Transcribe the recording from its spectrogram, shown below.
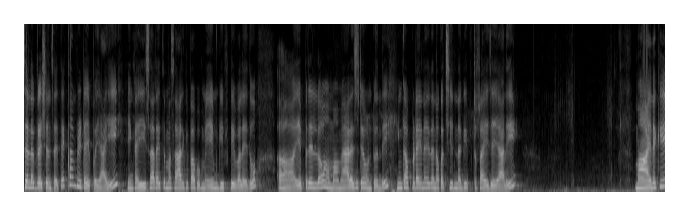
సెలబ్రేషన్స్ అయితే కంప్లీట్ అయిపోయాయి. ఇంకా ఈసారి అయితే మా సార్కి పాపం ఏం గిఫ్ట్ ఇవ్వలేదు. ఏప్రిల్లో మా మ్యారేజ్ డే ఉంటుంది. ఇంకా అప్పుడైనా ఏదైనా ఒక చిన్న గిఫ్ట్ ట్రై చేయాలి. మా ఆయనకి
